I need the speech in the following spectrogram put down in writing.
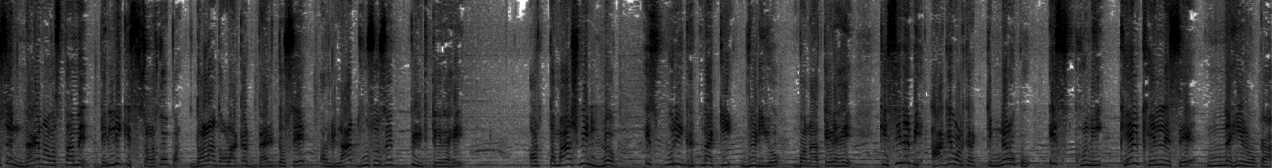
उसे नगन अवस्था में दिल्ली की सड़कों पर दौड़ा दौड़ा कर बेल्टों से और लात घूसों से पीटते रहे। और तमाशबीन लोग इस पूरी घटना की वीडियो बनाते रहे। किसी ने भी आगे बढ़कर किन्नरों को इस खूनी खेल खेलने से नहीं रोका।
